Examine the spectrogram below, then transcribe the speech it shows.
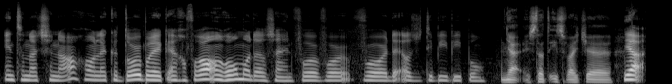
internationaal gewoon lekker doorbreken en vooral een rolmodel zijn voor, voor, voor de LGTB people. Ja, is dat iets wat je Ja,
